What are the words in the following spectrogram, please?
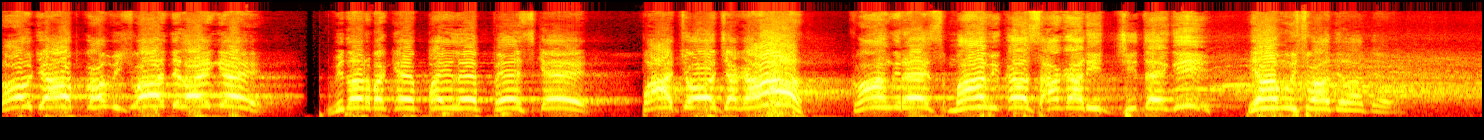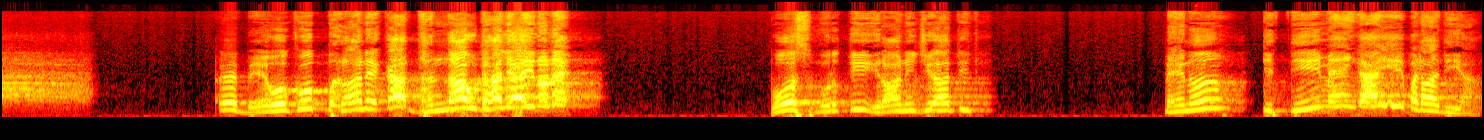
राहुलजी आपको विश्वास दिलाएंगे। विदर्भ के पहले पेश के पांचों जगह कांग्रेस महाविकास आघाड़ी जीतेगी यह हम विश्वास दिलाते हैं? बेवकूफ़ बनाने का धंधा उठा लिया इन्होंने। वो स्मृति ईरानी जी आती थी। बहनों, इतनी महँगाई बढ़ा दिया।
